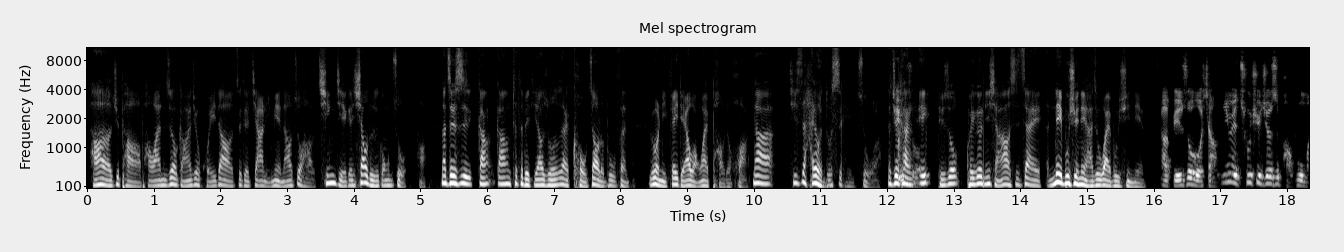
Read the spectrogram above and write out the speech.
好好的去跑，跑完了之后，赶快就回到这个家里面，然后做好清洁跟消毒的工作。好，那这是刚刚特特别提到说，在口罩的部分，如果你非得要往外跑的话，那其实还有很多事可以做啊。那就看哎，比如说奎哥，你想要是在内部训练还是外部训练？啊，比如说，我想，因为出去就是跑步嘛，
